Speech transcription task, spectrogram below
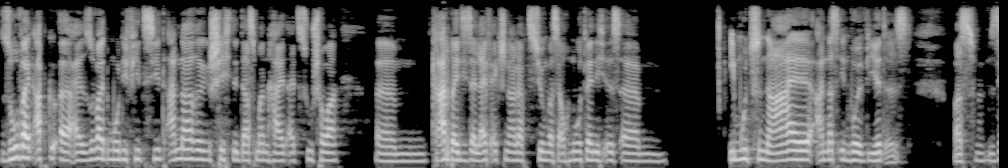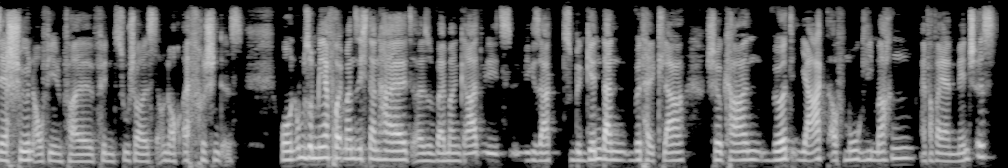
so weit abge äh, also so weit modifiziert andere Geschichte, dass man halt als Zuschauer ähm, gerade bei dieser Live-Action-Adaption, was ja auch notwendig ist, ähm, emotional anders involviert ist. Was sehr schön auf jeden Fall für den Zuschauer ist und auch erfrischend ist. Und umso mehr freut man sich dann halt, also weil man gerade, wie, wie gesagt, zu Beginn dann wird halt klar, Shirkan wird Jagd auf Mowgli machen, einfach weil er ein Mensch ist.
